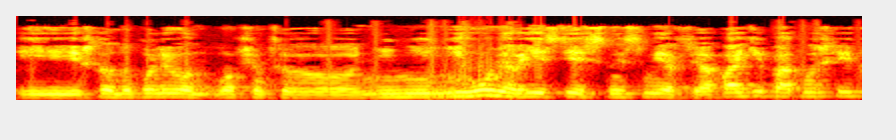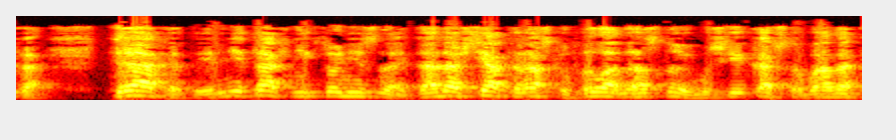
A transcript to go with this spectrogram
и что Наполеон, в общем-то, не, не, не умер естественной смертью, а погиб от мышьяка. Так это или не так, никто не знает. Тогда вся краска была на основе мышьяка, чтобы она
